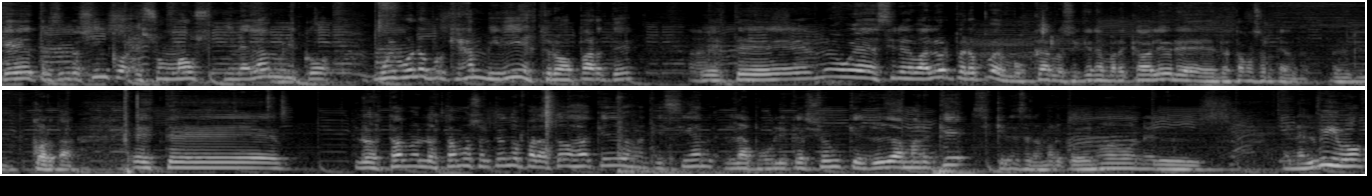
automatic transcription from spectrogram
G305. Es un mouse inalámbrico muy bueno porque es ambidiestro aparte. Este, no voy a decir el valor, pero pueden buscarlo si quieren en Mercado Libre. Lo estamos sorteando. Eh, Corta. Este, lo estamos, lo estamos sorteando para todos aquellos a que sigan la publicación que yo ya marqué. Si quieren se la marco de nuevo en el, en el vivo.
